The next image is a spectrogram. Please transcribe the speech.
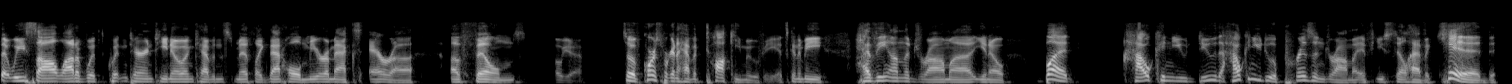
that we saw a lot of with Quentin Tarantino and Kevin Smith, like that whole Miramax era of films. oh yeah. So of course we're going to have a talky movie. It's going to be heavy on the drama, you know, but how can you do that? How can you do a prison drama if you still have a kid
